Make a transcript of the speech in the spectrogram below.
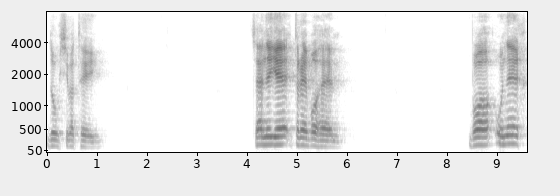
Дух Святий. Це не є три боги, бо у них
